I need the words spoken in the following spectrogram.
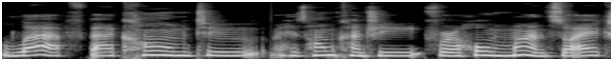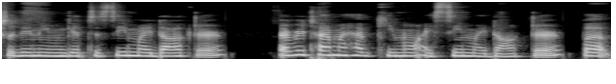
left back home to his home country for a whole month. So I actually didn't even get to see my doctor. Every time I have chemo, I see my doctor, but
